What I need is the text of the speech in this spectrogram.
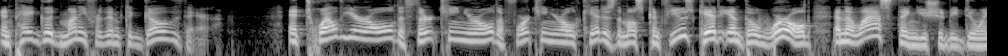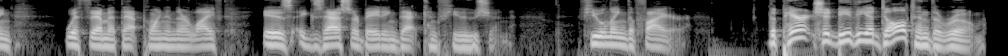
and pay good money for them to go there? A 12 year old, a 13 year old, a 14 year old kid is the most confused kid in the world. And the last thing you should be doing with them at that point in their life is exacerbating that confusion, fueling the fire. The parent should be the adult in the room.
